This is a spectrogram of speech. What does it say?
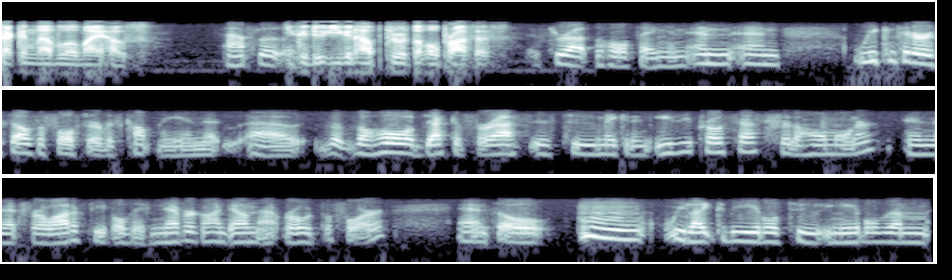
second level of my house. Absolutely. You can do you can help throughout the whole process. throughout the whole thing and and and we consider ourselves a full service company and that uh, the the whole objective for us is to make it an easy process for the homeowner and that for a lot of people they've never gone down that road before. And so we like to be able to enable them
